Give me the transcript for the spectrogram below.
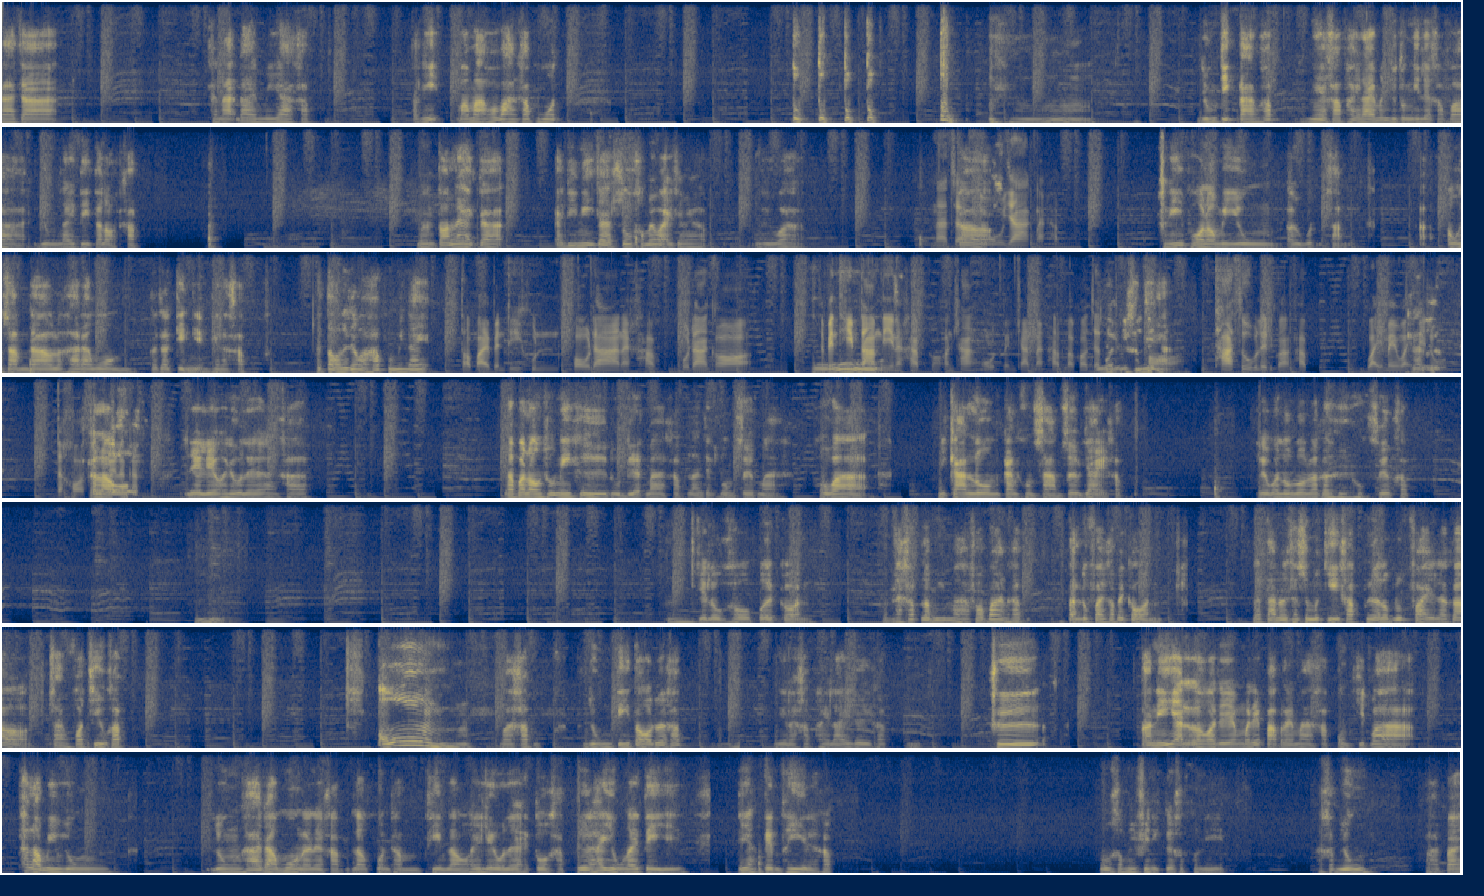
น่าจะชนะได้ไม่ยากครับ ตอนนี้หมาหมาพ่อบ้านครับหวด ตุบตุบตุบตุบตุบอื้อหือยุงจิกตามครับ เนี่ยครับไฮไลท์มันอยู่ตรงนี้เลยครับว่า ยุงไล่ตีตลอดครับ เหมือนตอนแรกจะไอดีนี้จะสู้เขาไม่ไหวใช่ไหมครับ หรือว่า น่าจะก็สู้ยากนะครับ คราวนี้พอเรามียุงอาวุธสาม อะอาวุธสามดาวแล้วห้าดาวม่วงก็จะเก่งอย่างนี้แหละครับไปต่อเลยดีกว่าครับคุณมินไนท์ ต่อไปเป็นที่คุณโฟด้านะครับโฟด้าก็โอ้จะเป็นทีมตามนี้นะครับ ก็ค่อนข้างโหดเหมือนกันนะครับ แล้วก็จะโอ้ยนี่ครับเนี่ยขอท้าสู้ไปเลยดีกว่าครับ ไหวไม่ไหวไม่รู้ แต่ขอก็สู้เราเลยแล้วกันเรียวๆให้ดูเลยแล้วกันครับเรามาลองช่วงนี้คือดูเดือดมากครับ หลังจากรวมเซิร์ฟมา เพราะว่ามีการรวมกันของสามเซิร์ฟใหญ่ครับ หรือว่ารวมๆแล้วก็คือหกเซิร์ฟครับ เกโลเขาเปิดก่อนไม่เป็นไรครับ เรามีหมาเฝ้าบ้านครับ ตัดลูกไฟเข้าไปก่อน แล้วตามด้วยทัศมุกิครับ เพื่อลบลูกไฟแล้วก็สร้างฟอสชิลครับโอ้มมาครับ ยุงตีต่อด้วยครับ นี่แหละครับไฮไลท์เลยครับ คือตอนนี้เราอาจจะยังไม่ได้ปรับอะไรมากครับ ผมคิดว่า ถ้าเรามียุงยุงห้าดาวม่วงแล้วเนี่ยครับ เราควรทำทีมเราให้เร็วเลยตัวครับ เพื่อให้ยุงไล่ตี ได้อย่างเต็มที่เลยครับอู้เขามีฟินิกด้วยครับคนนี้นะครับยุงปาดไป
